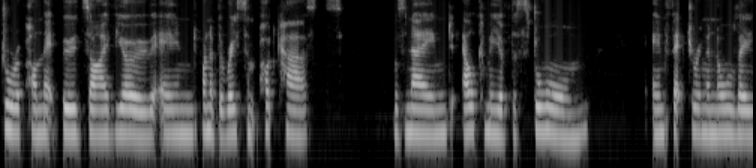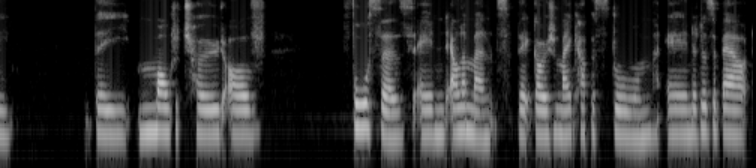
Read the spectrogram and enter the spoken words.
draw upon that bird's eye view. And one of the recent podcasts was named Alchemy of the Storm, and factoring in all the the multitude of forces and elements that go to make up a storm and it is about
